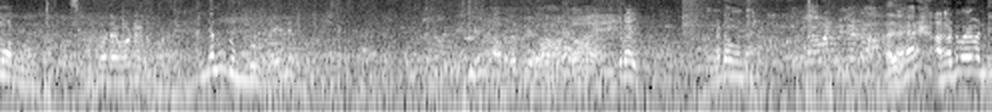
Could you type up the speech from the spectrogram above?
പോണ്ടേ ഏ? അങ്ങോട്ട് പോയ വണ്ടി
